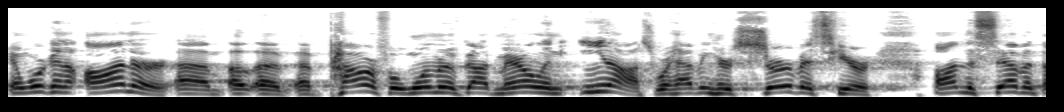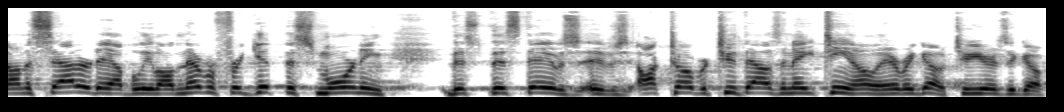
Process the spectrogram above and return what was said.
and we're going to honor um, a, a, powerful woman of God, Marilyn Enos. We're having her service here on the 7th, on a Saturday, I believe. I'll never forget this morning, this, this day. It was, it was October 2018. Oh, here we go, two years ago.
